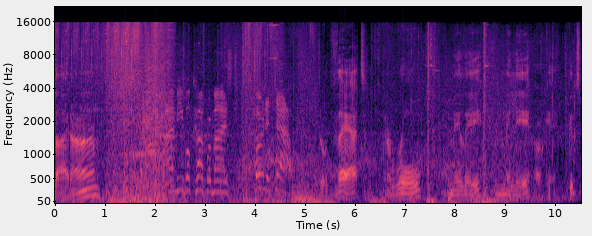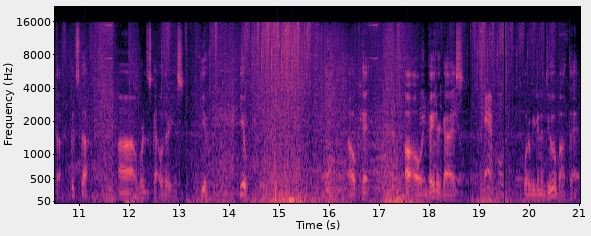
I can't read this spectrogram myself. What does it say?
Sidearm. Primeval compromised. Burn it down. Throw that. Gonna roll. Melee. Melee. Okay. Good stuff. Good stuff. Uh, where'd this guy? Oh, there he is. You. You. Okay. Uh-oh, invader guys. Careful. What are we gonna do about that?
